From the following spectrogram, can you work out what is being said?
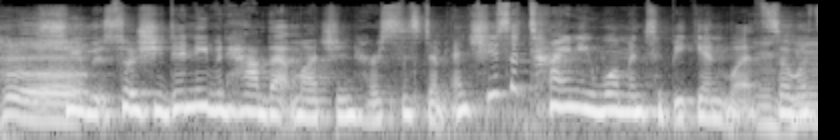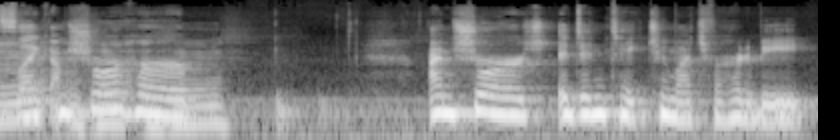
she was, so she didn't even have that much in her system, and she's a tiny woman to begin with. So it's like I'm sure her, I'm sure it didn't take too much for her to be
